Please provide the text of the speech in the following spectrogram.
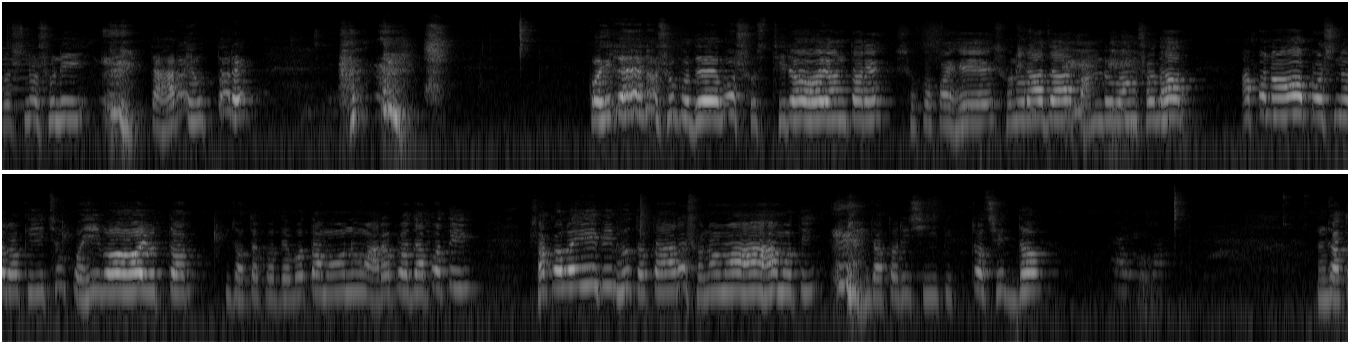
প্রশ্ন শুনি তাহার উত্তরে কহিলেন সুখদেব সুস্থির অন্তরে। সুখ কহে, শুনো রাজা, পাণ্ডু বংশধর, আপন প্রশ্নর কিছু কহিব উত্তর। যতক দেবতা মনু আর প্রজাপতি, সকলেই বিভূত তার শোন মহামতি। যত ঋষি পিত্র সিদ্ধ, যত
